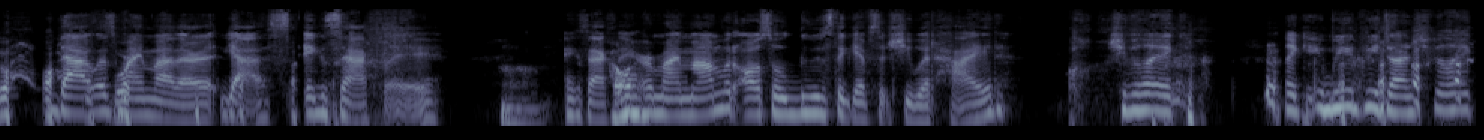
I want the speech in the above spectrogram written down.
off That was my mother. Yes, exactly. um, Exactly. Or my mom would also lose the gifts that she would hide. She'd be like, like we'd be done. She'd be like,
